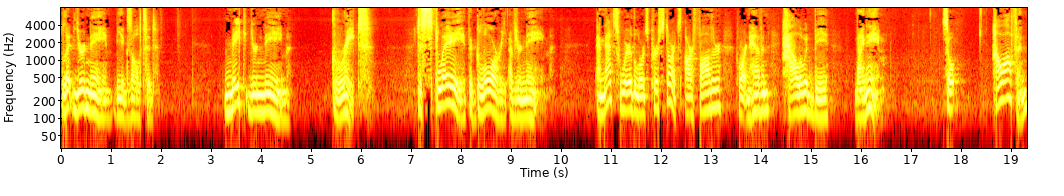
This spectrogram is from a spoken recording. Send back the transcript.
let your name be exalted. Make your name great. Display the glory of your name. And that's where the Lord's Prayer starts. Our Father who art in heaven, hallowed be thy name. So, how often,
